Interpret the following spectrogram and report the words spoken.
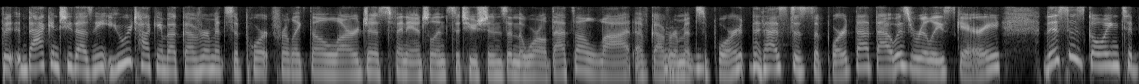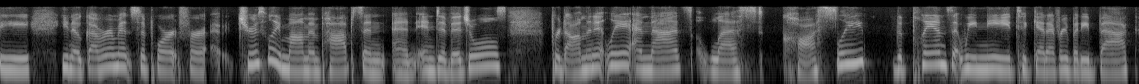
but back in 2008 you were talking about government support for like the largest financial institutions in the world. That's a lot of government mm-hmm. support that has to support that. That was really scary. This is going to be, you know, government support for truthfully mom and pops and and individuals predominantly, and that's less costly. The plans that we need to get everybody back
